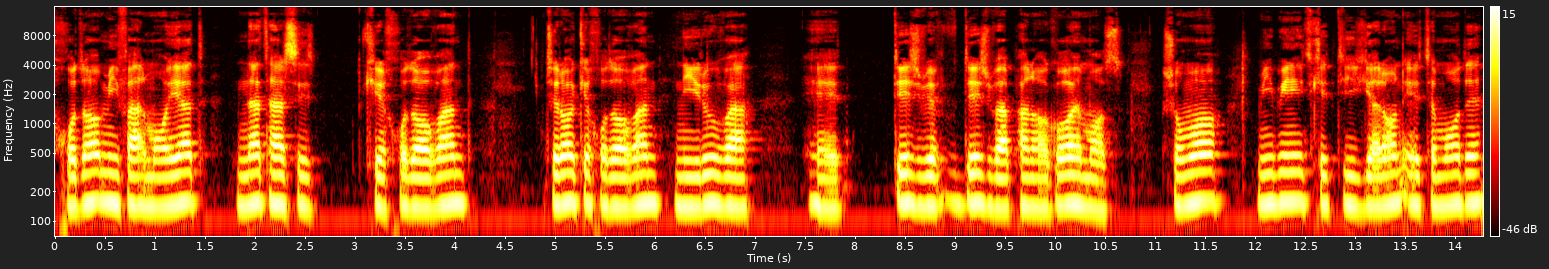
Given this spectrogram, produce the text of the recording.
خدا میفرماید نترسید که خداوند چرا که خداوند نیرو و دژ و پناهگاه ماست. شما می‌بینید که دیگران اعتماد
